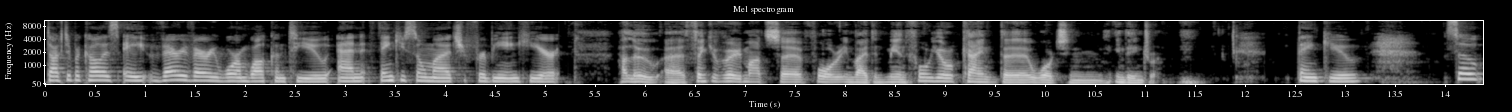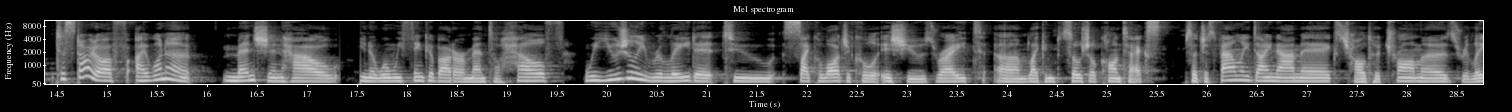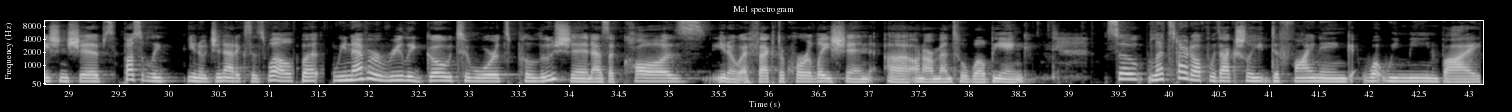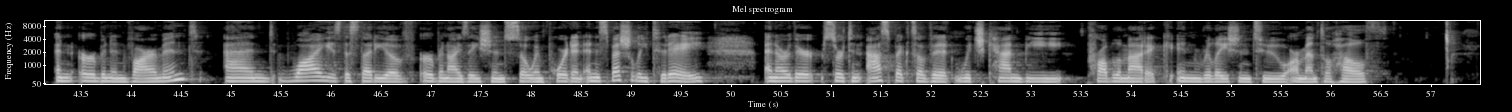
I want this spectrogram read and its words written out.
Dr. Bakolis, a very, very warm welcome to you, and thank you so much for being here. Hello, uh, thank you very much uh, for inviting me and for your kind uh, words in, in the intro. Thank you. So, to start off, I want to mention how, you know, when we think about our mental health, we usually relate it to psychological issues, right? Um, like in social contexts, such as family dynamics, childhood traumas, relationships, possibly, you know, genetics as well. But we never really go towards pollution as a cause, you know, effect or correlation uh, on our mental well being. So let's start off with actually defining what we mean by an urban environment and why is the study of urbanization so important and especially today? And are there certain aspects of it which can be problematic in relation to our mental health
